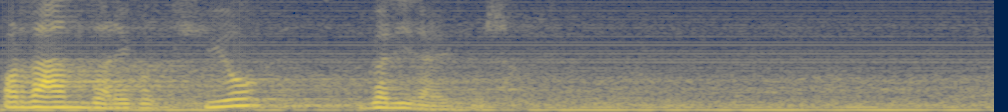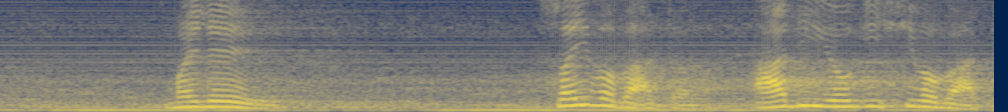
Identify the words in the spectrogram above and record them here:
प्रदान गरेको थियो गरिरहेको छ। मैले शैवबाट आदि योगी शिवबाट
